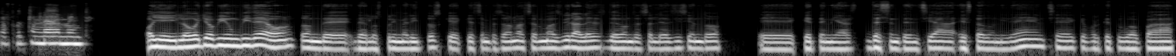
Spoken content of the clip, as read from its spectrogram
Afortunadamente. Oye, y luego yo vi un video donde de los primeritos que, se empezaron a hacer más virales, de donde salías diciendo eh, que tenías descendencia estadounidense, que porque tu papá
